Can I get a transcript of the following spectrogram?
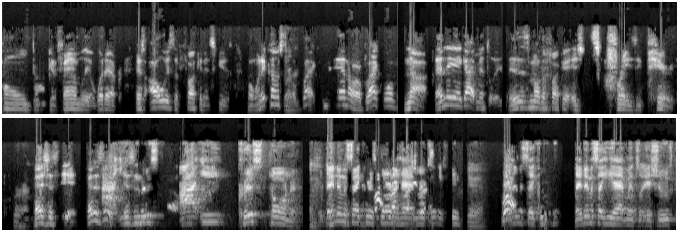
home, broken family, or whatever. There's always a fucking excuse. But when it comes to right. a black man or a black woman, nah, that nigga ain't got mental issues. This motherfucker is crazy, period. Right. That's just it. That is it. It's Chris, I.e. Chris Dorner. They didn't say Chris Dorner had mental issues. Yeah. Right. They didn't say they didn't say he had mental issues.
